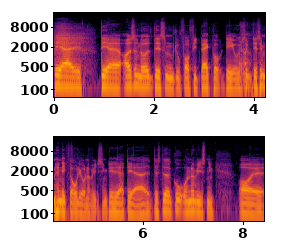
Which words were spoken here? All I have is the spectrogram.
Det er, øh, det er også noget, det som du får feedback på. Det er jo sim- det er simpelthen ikke dårlig undervisning. Det er, det er, det er god undervisning. Og, øh,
